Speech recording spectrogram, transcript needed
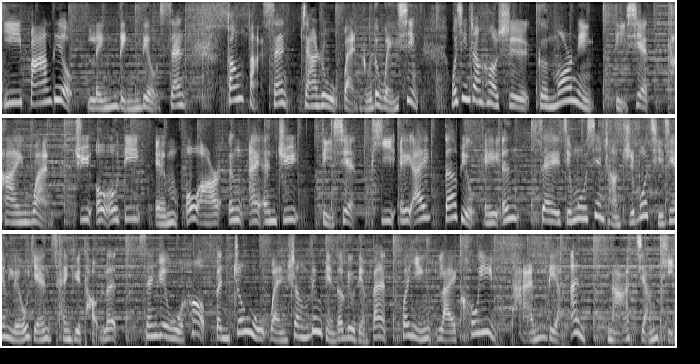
一八六零零六三。方法三，加入宛如的微信，微信账号是 Good Morning 底线 Taiwan G O O D M O R N I N G。底线 T A I W A N 在节目现场直播期间留言参与讨论。三月五号，本周五晚上六点到六点半，欢迎来 coin 谈两岸拿奖品。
